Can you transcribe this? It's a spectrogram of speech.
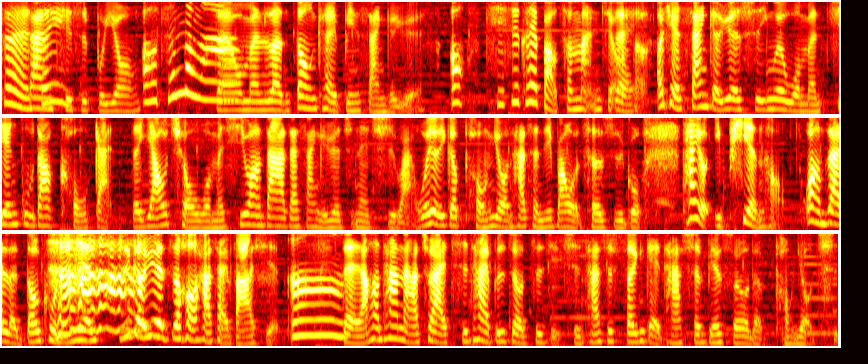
对，但其实不用哦，真的吗？对，我们冷冻可以冰三个月。哦，其实可以保存蛮久的，而且三个月是因为我们兼顾到口感的要求，我们希望大家在三个月之内吃完。我有一个朋友，他曾经帮我测试过，他有一片哈忘在冷冻库里面，十个月之后他才发现。嗯，对，然后他拿出来吃，他也不是只有自己吃，他是分给他身边所有的朋友吃，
